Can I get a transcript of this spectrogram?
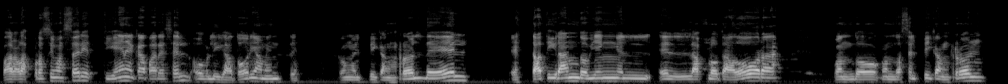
para las próximas series tiene que aparecer obligatoriamente con el pick and roll de él. Está tirando bien el, el, la flotadora cuando, cuando hace el pick and roll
